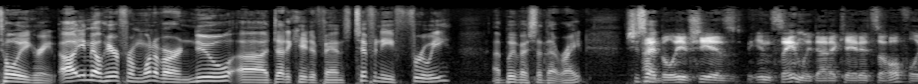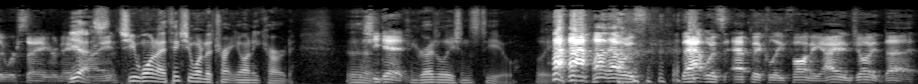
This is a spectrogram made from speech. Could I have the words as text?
totally agree. Uh, email here from one of our new uh, dedicated fans, Tiffany Fruey. I believe I said that right. She said, I believe she is insanely dedicated, so hopefully we're saying her name "Yes, right. she won. I think she won a Trent Yawney card." Ugh, She did. Congratulations to you. that was that was epically funny. I enjoyed that.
